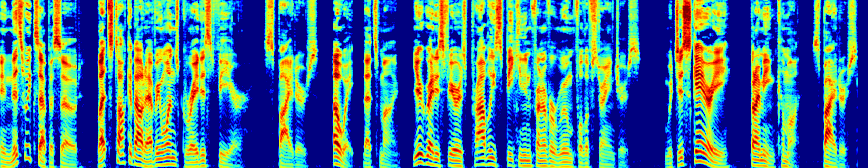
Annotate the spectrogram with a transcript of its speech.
In this week's episode, let's talk about everyone's greatest fear spiders. Oh, wait, that's mine. Your greatest fear is probably speaking in front of a room full of strangers, which is scary, but I mean, come on, spiders.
